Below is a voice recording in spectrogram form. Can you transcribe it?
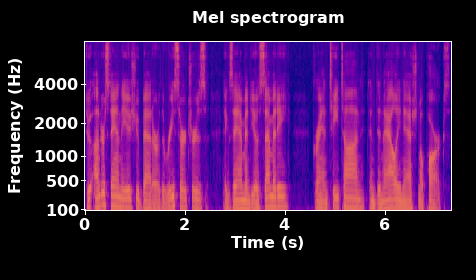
To understand the issue better, the researchers examined Yosemite, Grand Teton, and Denali National Parks.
